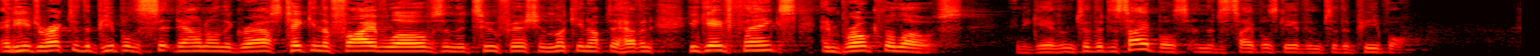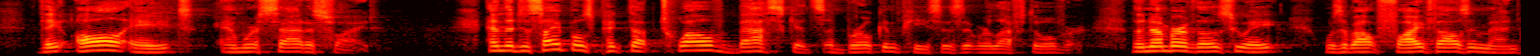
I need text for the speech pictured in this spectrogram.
And he directed the people to sit down on the grass, taking the five loaves and the two fish, and looking up to heaven, he gave thanks and broke the loaves. And he gave them to the disciples, and the disciples gave them to the people. They all ate and were satisfied. And the disciples picked up 12 baskets of broken pieces that were left over. The number of those who ate was about 5,000 men,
